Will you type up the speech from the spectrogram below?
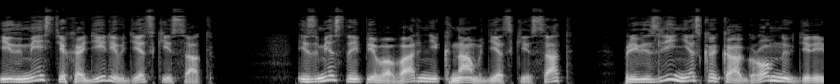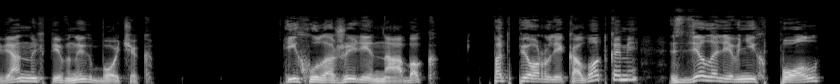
и вместе ходили в детский сад. Из местной пивоварни к нам в детский сад привезли несколько огромных деревянных пивных бочек. Их уложили на бок, подперли колодками, сделали в них пол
